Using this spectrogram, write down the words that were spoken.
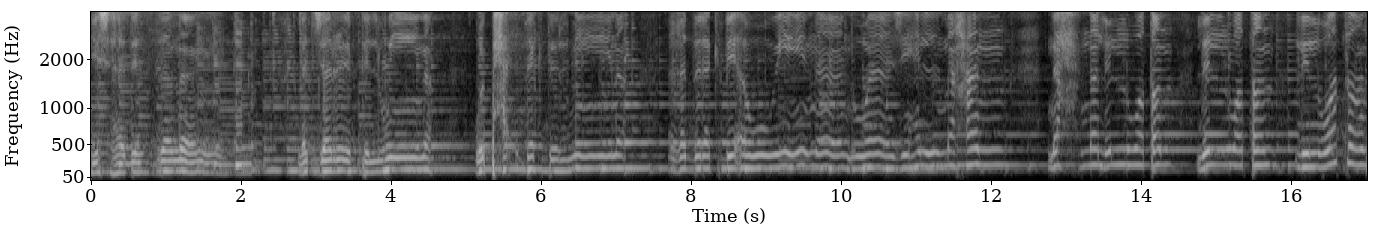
يشهد الزمن. لا تجرب تلوينا وبحقدك ترمينا غدرك بقوينا نواجه المحن. نحن للوطن للوطن للوطن.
